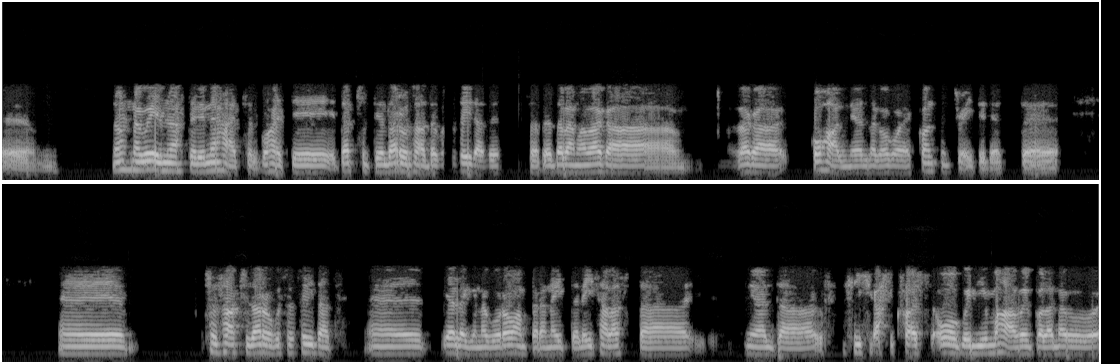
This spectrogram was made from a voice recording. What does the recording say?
noh, nagu eelmine aasta oli näha, et seal kohati täpselt ei olnud aru saada, kus sa sõidad, et sa pead olema väga, väga kohal nii-öelda kogu aeg, concentrated, et sa saaksid aru, kus sa sõidad. jällegi nagu Roompere näitel ei saa lasta nii-öelda igas kohas hoogu nii maha võib-olla nagu,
